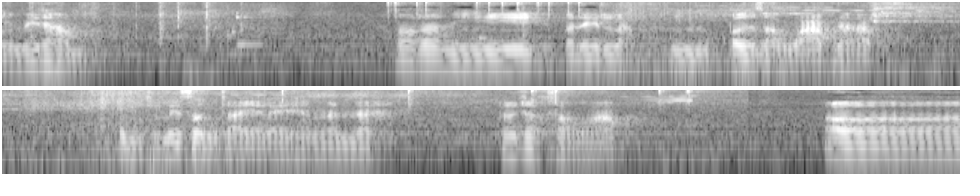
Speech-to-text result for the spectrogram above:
ยังไม่ทำเพราะตอนนี้ประเด็นหลักคือเปิดสาวาร์ปนะครับ ผมจะไม่สนใจอะไรทั้งนั้นนะนอกจากสาวาร์ปเอ่อ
